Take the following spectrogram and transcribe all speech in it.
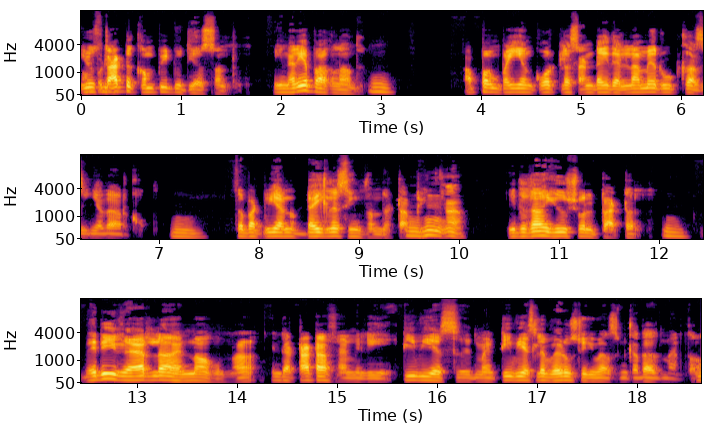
you start to compete with your son நீ நிறைய பார்க்கலாம் அது. ம். அப்பன் பையன் கோர்ட்டில் சண்டை இது எல்லாமே ரூட் காசிங்க தான் இருக்கும். So but we are digressing from the topic. இதுதான் யூஷுவல் பேட்டர்ன். வெரி ரேரில் என்ன ஆகும்னா இந்த டாடா ஃபேமிலி டிவிஎஸ் டிவிஎஸ்ல வேணு ஸ்ரீனிவாசன் கதை அது மாதிரி தான்.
